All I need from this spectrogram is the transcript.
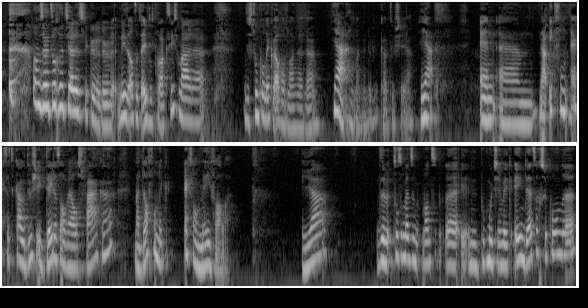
Om zo toch de challenge te kunnen doen. Niet altijd even praktisch, maar... dus toen kon ik wel wat langer, Ja, douchen, koud douchen, ja. ja. En ehm, nou, ik vond echt het koud douchen, ik deed dat al wel eens vaker. Maar dat vond ik echt wel meevallen. Ja, de, tot en met want eh, in het boek moet je in week 1 30 seconden,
